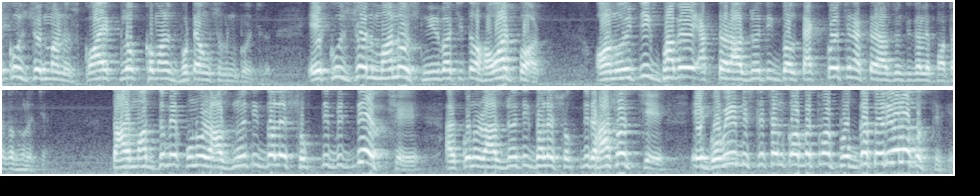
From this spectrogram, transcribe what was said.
একুশ জন মানুষ কয়েক লক্ষ মানুষ ভোটে অংশগ্রহণ করেছিল একুশ জন মানুষ নির্বাচিত হওয়ার পর অনৈতিকভাবে একটা রাজনৈতিক দল ত্যাগ করেছেন, একটা রাজনৈতিক দলের পতাকা ধরেছেন। তার মাধ্যমে কোনো রাজনৈতিক দলের শক্তি বৃদ্ধি হচ্ছে আর কোনো রাজনৈতিক দলের শক্তির হ্রাস হচ্ছে, এই গভীর বিশ্লেষণ করবার তোমার প্রজ্ঞা তৈরি হলো থেকে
